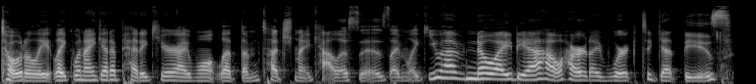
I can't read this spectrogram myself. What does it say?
Totally. Like when I get a pedicure, I won't let them touch my calluses. I'm like, you have no idea how hard I've worked to get these.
